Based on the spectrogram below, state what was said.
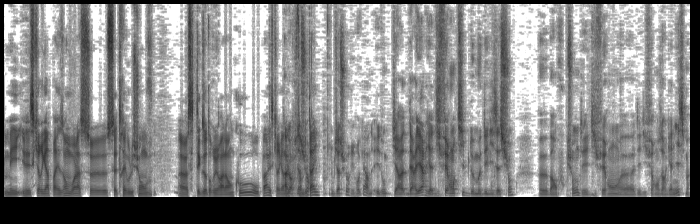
Mais est-ce qu'ils regardent par exemple voilà, cette révolution, euh, cet exode rural en cours ou pas? Est-ce qu'ils regardent Alors, plus en détail? Bien sûr, ils regardent. Et donc derrière, il y a différents types de modélisation euh, bah, en fonction des différents, des différents organismes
